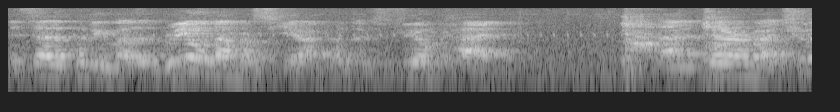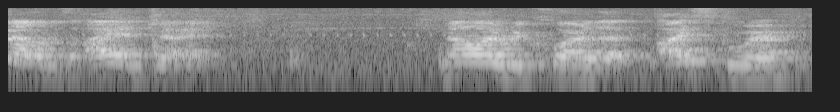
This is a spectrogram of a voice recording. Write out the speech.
Instead of putting the real numbers here, I put the field K, and generate by two elements i and j. Now I require that i square,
